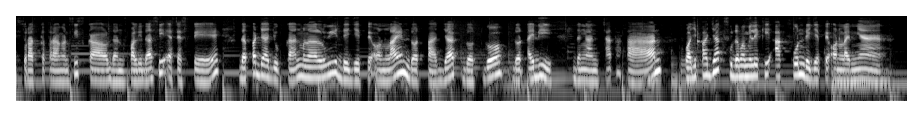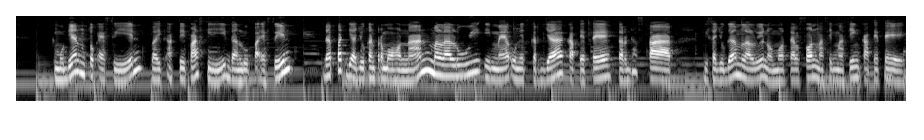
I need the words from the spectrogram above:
surat keterangan fiskal, dan validasi SSP dapat diajukan melalui djponline.pajak.go.id dengan catatan wajib pajak sudah memiliki akun DJP online-nya. Kemudian untuk EVIN, baik aktivasi dan lupa EVIN, dapat diajukan permohonan melalui email unit kerja KPP terdaftar. Bisa juga melalui nomor telepon masing-masing KPP.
